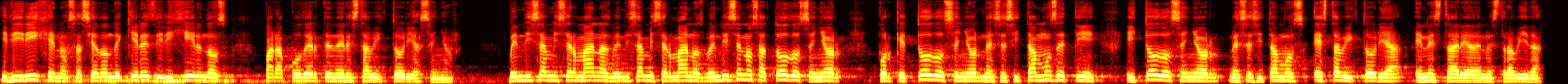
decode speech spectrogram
Y dirígenos hacia donde quieres dirigirnos para poder tener esta victoria, Señor. Bendice a mis hermanas, bendice a mis hermanos, bendícenos a todos, Señor, porque todos, Señor, necesitamos de ti y todos, Señor, necesitamos esta victoria en esta área de nuestra vida.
